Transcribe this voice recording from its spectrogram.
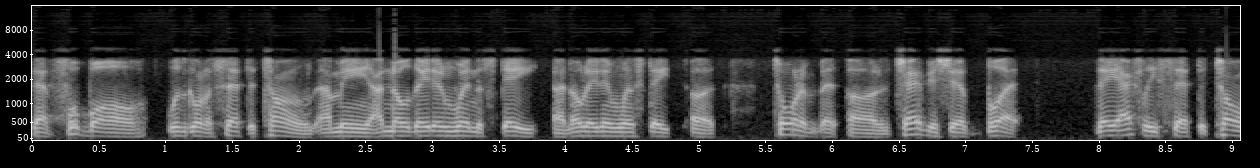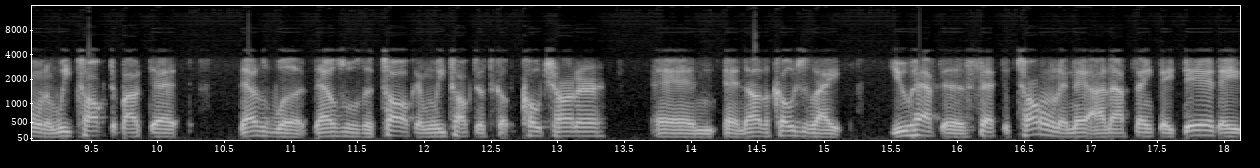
that football was going to set the tone. I mean, I know they didn't win the state. I know they didn't win state uh, tournament uh, the championship, but they actually set the tone, and we talked about that. That was what that was the talk, and we talked to Coach Hunter and and other coaches like you have to set the tone, and they and I think they did. They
